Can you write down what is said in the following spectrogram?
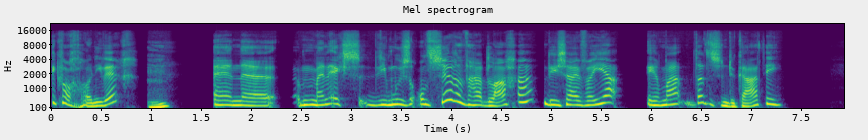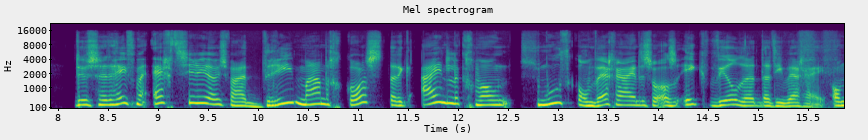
Ik kwam gewoon niet weg. Mhm. En eh, mijn ex, die moest ontzettend hard lachen. Die zei van, ja, Irma, dat is een Ducati. Dus het heeft me echt serieus waar drie maanden gekost... dat ik eindelijk gewoon smooth kon wegrijden zoals ik wilde dat hij wegreed. Om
